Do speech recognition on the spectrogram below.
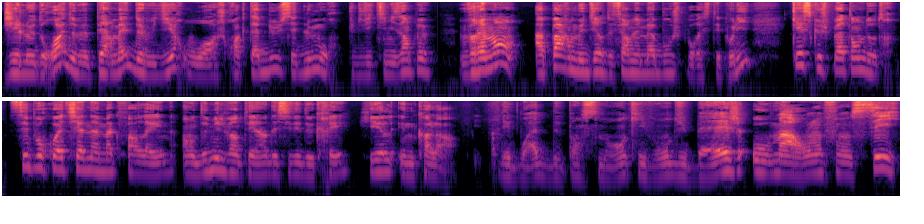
j'ai le droit de me permettre de lui dire wow, je crois que t'abuses, c'est de l'humour, tu te victimises un peu. Vraiment, à part me dire de fermer ma bouche pour rester poli, qu'est-ce que je peux attendre d'autre? C'est pourquoi Tiana McFarlane, en 2021, a de créer Heal in Color. Des boîtes de pansement qui vont du beige au marron foncé.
